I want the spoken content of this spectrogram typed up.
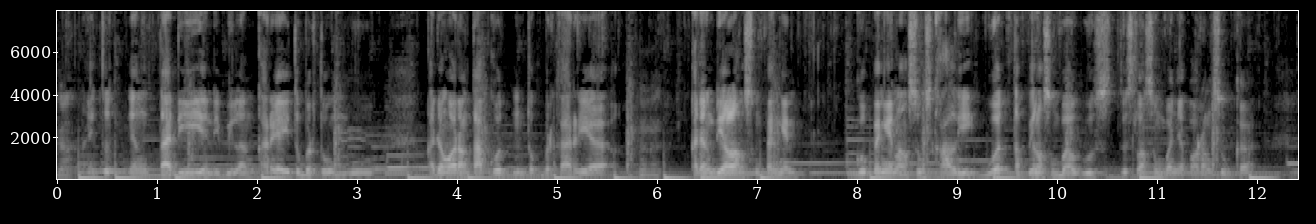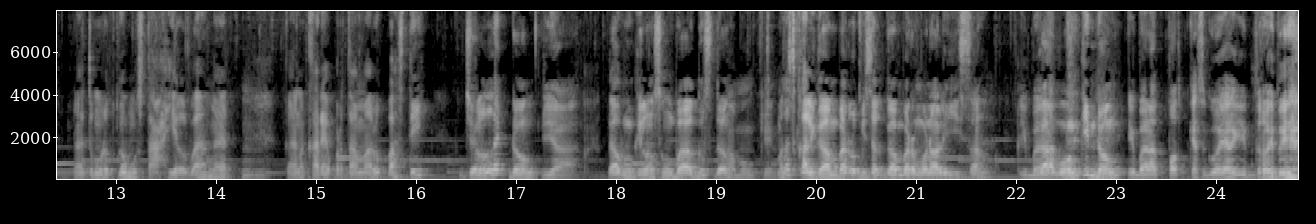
Nah, nah itu yang tadi yang dibilang karya itu bertumbuh. Kadang orang takut untuk berkarya. Mm, kadang dia langsung pengen gue pengen langsung sekali buat tapi langsung bagus. Terus langsung banyak orang suka nah itu menurut gue mustahil banget karena karya pertama lu pasti jelek dong iya, Gak mungkin langsung bagus dong nggak mungkin. Masa sekali gambar lu bisa gambar Mona Lisa? Ibarat- Gak mungkin dong Ibarat podcast gue yang intro itu ya.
